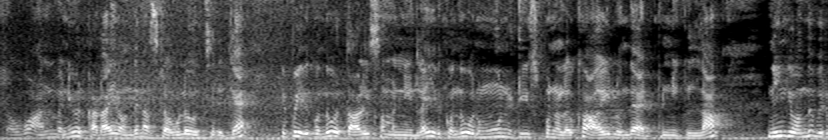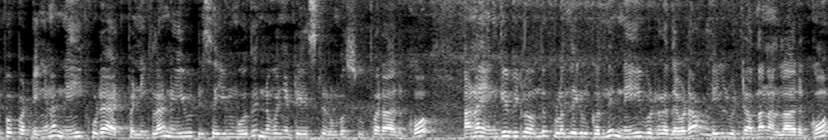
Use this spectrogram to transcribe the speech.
ஸ்டவ் ஆன் பண்ணி ஒரு கடாயை வந்து நான் ஸ்டவ்வில் வச்சுருக்கேன். இப்போ இதுக்கு வந்து ஒரு தாலிசம் பண்ணிடலாம். இதுக்கு வந்து ஒரு மூணு டீஸ்பூன் அளவுக்கு ஆயில் வந்து ஆட் பண்ணிக்கலாம். நீங்கள் வந்து விருப்பப்பட்டீங்கன்னா நெய் கூட ஆட் பண்ணிக்கலாம். நெய் விட்டு செய்யும்போது இன்னும் கொஞ்சம் டேஸ்ட்டு ரொம்ப சூப்பராக இருக்கும். ஆனால் எங்கள் வீட்டில் வந்து குழந்தைகளுக்கு வந்து நெய் விடுறத விட ஆயில் விட்டால் தான் நல்லாயிருக்கும்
